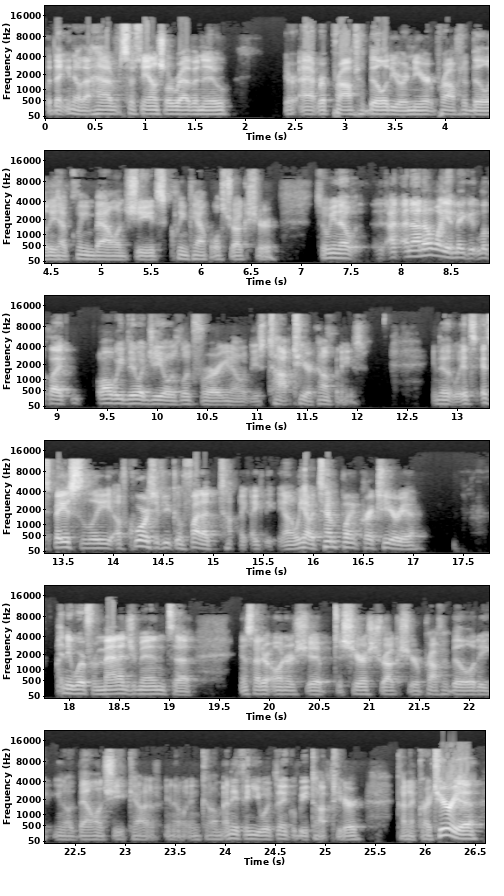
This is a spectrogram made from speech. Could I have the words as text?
but that you know that have substantial revenue they're at profitability or near profitability, have clean balance sheets, clean capital structure. So, you know, and I don't want you to make it look like all we do at Geo is look for, you know, these top tier companies. You know, it's, it's basically, of course, if you can find a, t- you know, we have a 10 point criteria anywhere from management to insider ownership to share structure, profitability, you know, balance sheet, you know, income, anything you would think would be top tier kind of criteria.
